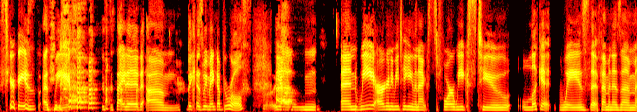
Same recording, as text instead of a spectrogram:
series, as we decided, um, because we make up the rules. yeah Um, and we are going to be taking the next four weeks to look at ways that feminism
